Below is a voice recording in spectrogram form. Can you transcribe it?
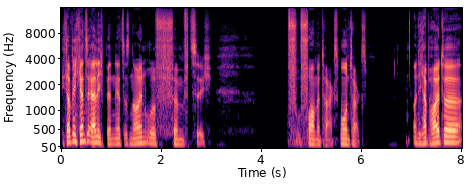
ich glaube, wenn ich ganz ehrlich bin, jetzt ist 9.50 Uhr vormittags, montags. Und ich habe heute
